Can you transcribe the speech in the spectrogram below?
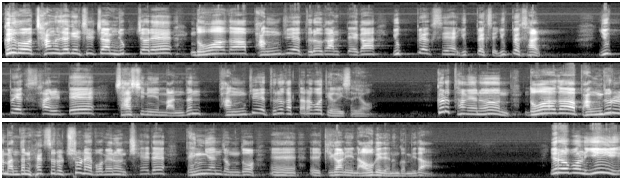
그리고 창세기 7장 6절에 노아가 방주에 들어간 때가 600세, 600세, 600살. 600살 때 자신이 만든 방주에 들어갔다라고 되어 있어요. 그렇다면은 노아가 방주를 만든 획수를 추론해 보면은 최대 100년 정도 기간이 나오게 되는 겁니다. 여러분 이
